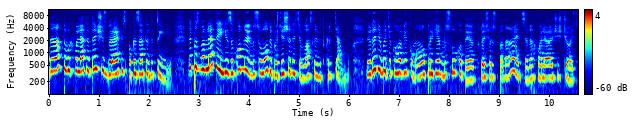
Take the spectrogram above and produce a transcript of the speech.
не надто вихваляти те, що збираєтесь показати дитині, не позбавляти її законної насолоди потішитися власним відкриттям. Людині будь-якого віку мало приємно слухати, як хтось розпинається, нахваляючи щось,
